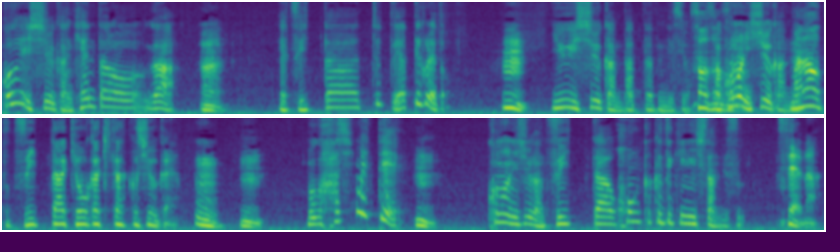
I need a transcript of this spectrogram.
この一週間、健太郎が、うん。いや、ツイッターちょっとやってくれとうん。いう一週間だったんですよ。そうそうそうまあこの二週間ね。まあ、なおとツイッター強化企画週間や。うん。うん。僕初めて、うん。この2週間ツイッターを本格的にしたんです。そやな。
